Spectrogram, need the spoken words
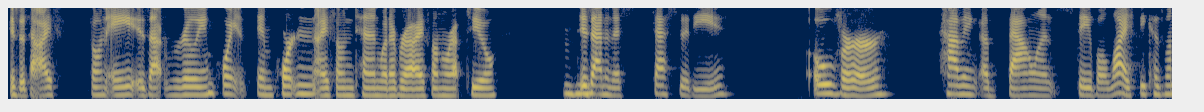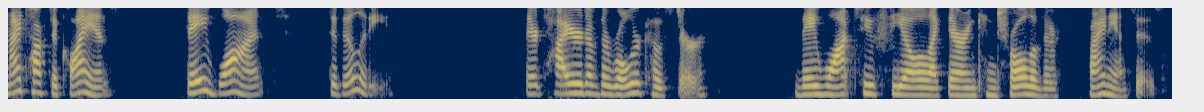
Is it the iPhone 8? Is that really important? Important iPhone 10, whatever iPhone we're up to. Mm-hmm. Is that a necessity over having a balanced, stable life? Because when I talk to clients, they want stability. They're tired of the roller coaster. They want to feel like they're in control of their finances.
